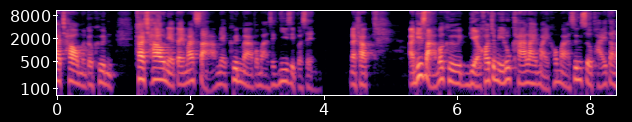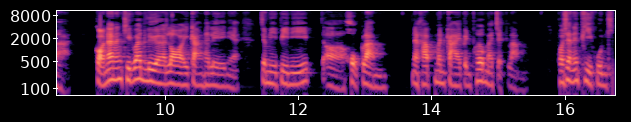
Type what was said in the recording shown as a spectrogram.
ค่าเช่ามันก็ขึ้น ค่าเช่าเนี่ยไตรมาสสามเนี่ยขึ้นมาประมาณสัก 20%นะครับอันที่ 3 ก็คือเดี๋ยวเขาจะมีลูกค้ารายใหม่เข้ามาซึ่งเซอร์ไพรส์ตลาด ก่อนหน้านั้นคิดว่าเรือลอยกลางทะเลเนี่ยจะมีปีนี้หกลำนะครับมันกลายเป็นเพิ่มมา 7ลำเพราะฉะนั้น P คูณ Q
